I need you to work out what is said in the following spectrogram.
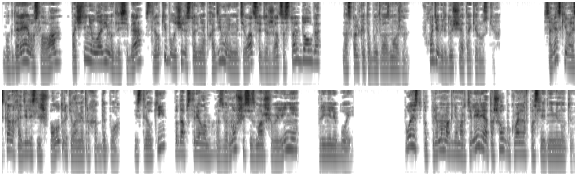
Благодаря его словам, почти неуловимо для себя, стрелки получили столь необходимую им мотивацию держаться столь долго, насколько это будет возможным, в ходе грядущей атаки русских. Советские войска находились лишь в полутора километрах от депо, и стрелки, под обстрелом, развернувшись из маршевой линии, приняли бой. Поезд под прямым огнем артиллерии отошел буквально в последние минуты.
